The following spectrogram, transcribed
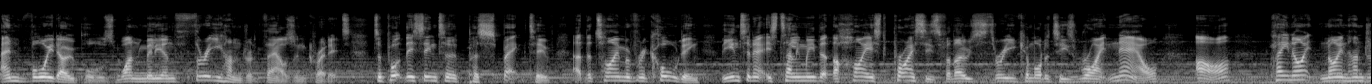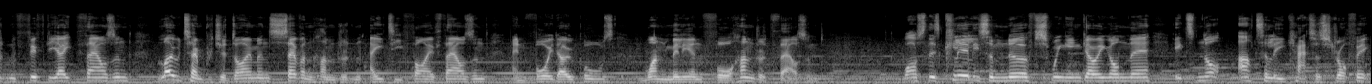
and void opals 1,300,000 credits. To put this into perspective at the time of recording the internet is telling me that the highest prices for those three commodities right now are Painite 958,000, low temperature diamonds 785,000 and void opals 1,400,000. Whilst there's clearly some nerf swinging going on there it's not utterly catastrophic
